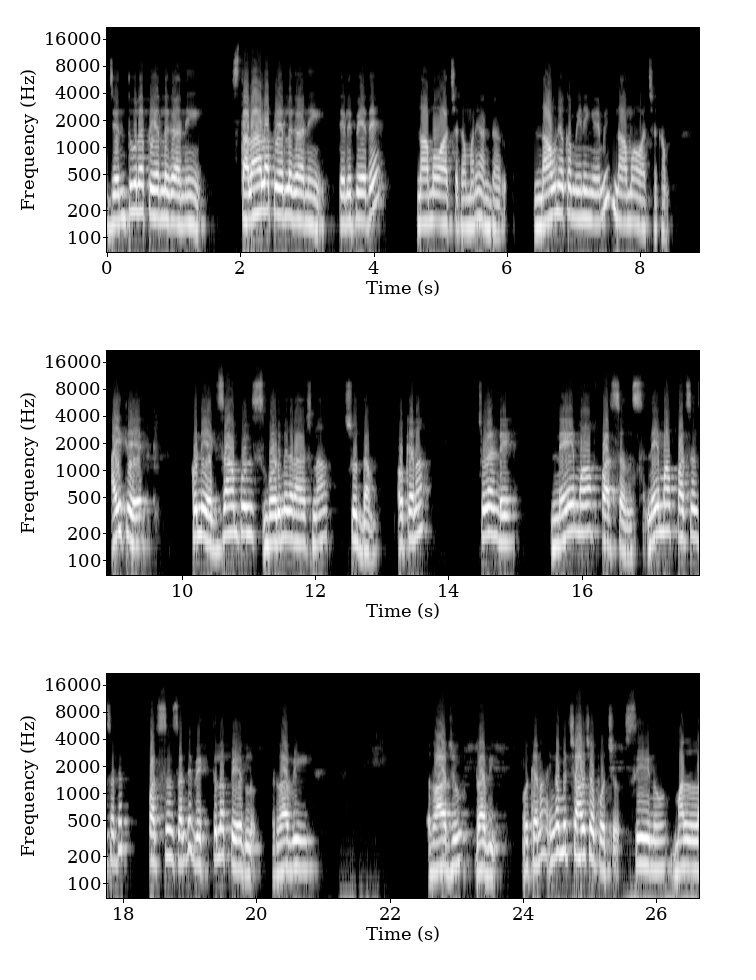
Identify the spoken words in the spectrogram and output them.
జంతువుల పేర్లు కానీ స్థలాల పేర్లు కానీ తెలిపేదే నామవాచకం అని అంటారు. నౌన్ యొక్క మీనింగ్ ఏమి? నామవాచకం. అయితే కొన్ని ఎగ్జాంపుల్స్ బోర్డు మీద రాసిన చూద్దాం. ఓకేనా? చూడండి. Name of persons name of persons అంటే పర్సన్స్ అంటే వ్యక్తుల పేర్లు. రవి రాజు రవి. ఓకేనా? ఇంకా మీరు చాలా చెప్పొచ్చు. సీను మల్ల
